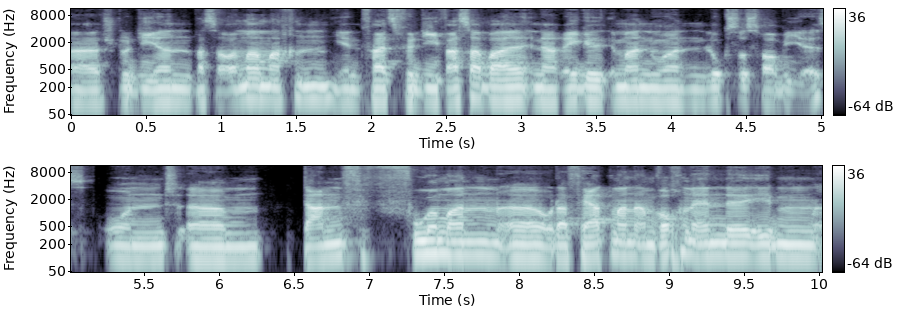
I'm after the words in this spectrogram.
äh, studieren, was auch immer machen. Jedenfalls für die Wasserball in der Regel immer nur ein Luxushobby ist. Und ähm, dann fuhr man äh, oder fährt man am Wochenende eben äh,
